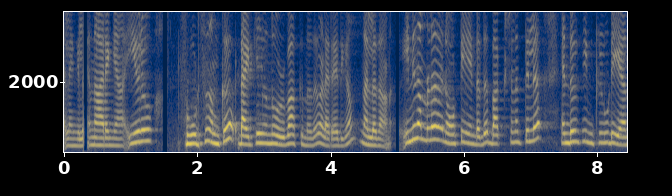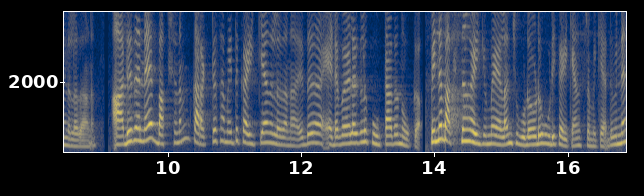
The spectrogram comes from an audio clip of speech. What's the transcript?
അല്ലെങ്കിൽ നാരങ്ങ ഈ ഒരു ഫ്രൂട്ട്സ് നമുക്ക് ഡയറ്റിൽ നിന്ന് ഒഴിവാക്കുന്നത് വളരെയധികം നല്ലതാണ്. ഇനി നമ്മൾ നോട്ട് ചെയ്യേണ്ടത് ഭക്ഷണത്തിൽ എന്തൊക്കെ ഇൻക്ലൂഡ് ചെയ്യുക എന്നുള്ളതാണ്. ആദ്യം തന്നെ ഭക്ഷണം കറക്റ്റ് സമയത്ത് കഴിക്കുക എന്നുള്ളതാണ്. അതായത് ഇടവേളകൾ കൂട്ടാതെ നോക്കുക. പിന്നെ ഭക്ഷണം കഴിക്കുമ്പോൾ ഇളം ചൂടോട് കൂടി കഴിക്കാൻ ശ്രമിക്കുക. അത് പിന്നെ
